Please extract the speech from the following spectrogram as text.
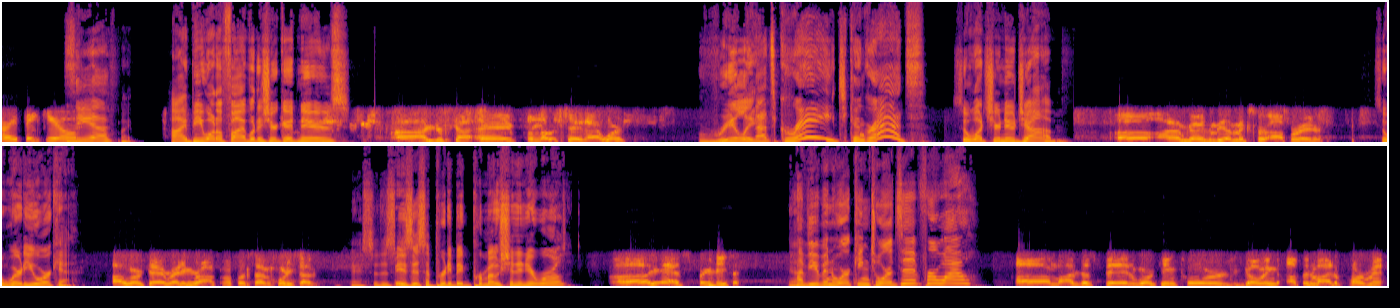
All right, thank you. See ya. Hi, B105. What is your good news? Uh, I just got a promotion at work. Really? That's great. Congrats. so, what's your new job? Uh, I'm going to be a mixer operator. So, where do you work at? I work at Reading Rock off of 747. Okay, so this is this a pretty big promotion in your world? Uh, yeah, it's pretty decent. Yeah. Have you been working towards it for a while? Um, I've just been working towards going up in my department,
